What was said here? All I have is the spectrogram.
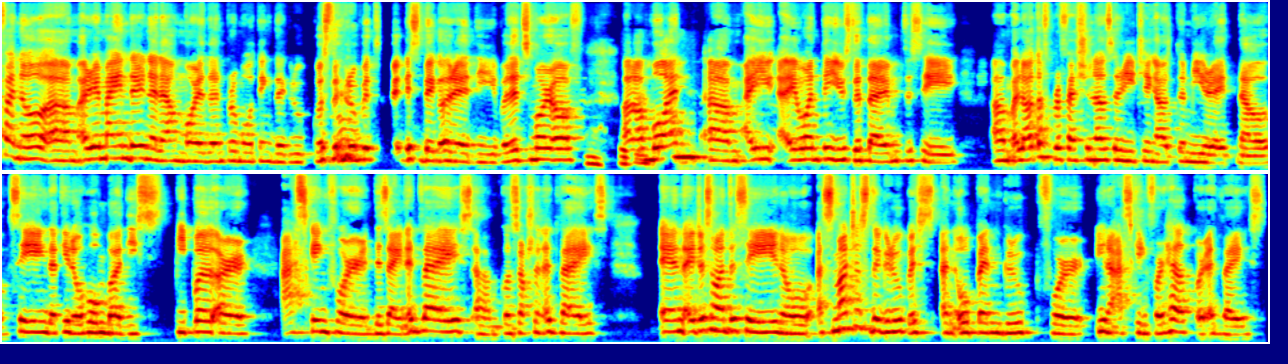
of ano, um, a reminder na lang more than promoting the group because the group is, is big already. But it's more of um, one, um, I I want to use the time to say um, a lot of professionals are reaching out to me right now saying that, you know, home buddies, people are asking for design advice, um, construction advice. And I just want to say, you know, as much as the group is an open group for, you know, asking for help or advice,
